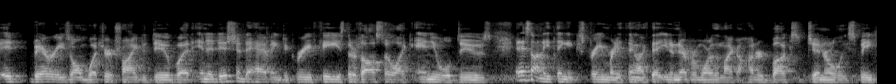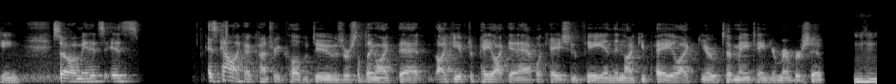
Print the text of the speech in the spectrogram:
it, varies on what you're trying to do. But in addition to having degree fees, there's also like annual dues. And it's not anything extreme or anything like that. You know, never more than like a hundred bucks, generally speaking. So, I mean, it's, it's, it's kind of like a country club dues or something like that. Like you have to pay like an application fee, and then like you pay like you know to maintain your membership. Mm-hmm.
